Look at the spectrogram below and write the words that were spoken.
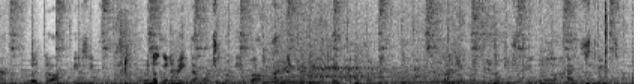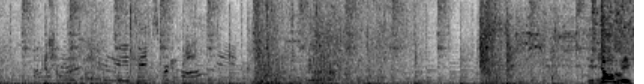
And we're done basically. We're not going to make that much money, but I never really came for the money. Money, money, I'll just high street. Street, couple of. You still made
